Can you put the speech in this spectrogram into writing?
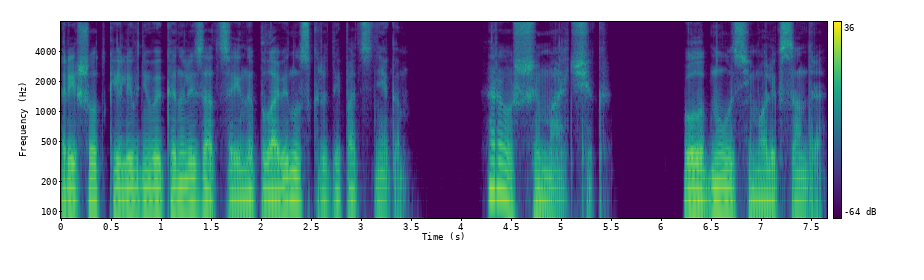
решетки ливневой канализации, наполовину скрытой под снегом. «Хороший мальчик», — улыбнулась ему Александра.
